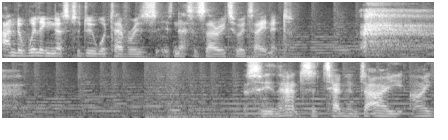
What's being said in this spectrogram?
and a willingness to do whatever is, is necessary to attain it. See, that's a tenet I I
